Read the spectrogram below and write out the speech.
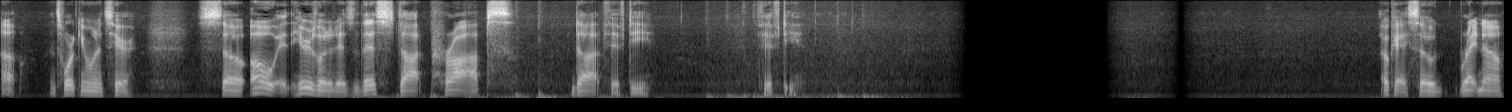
Oh, it's working when it's here. So, oh, it, here's what it is. This dot props dot 50 50. Okay, so right now,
